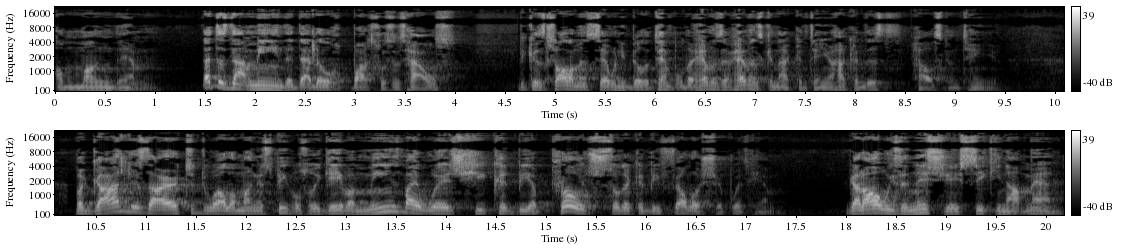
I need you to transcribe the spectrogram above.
among them. That does not mean that that little box was his house. Because Solomon said when he built the temple, the heavens of heavens cannot continue. How can this house continue? But God desired to dwell among his people, so he gave a means by which he could be approached so there could be fellowship with him. God always initiates seeking out man.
